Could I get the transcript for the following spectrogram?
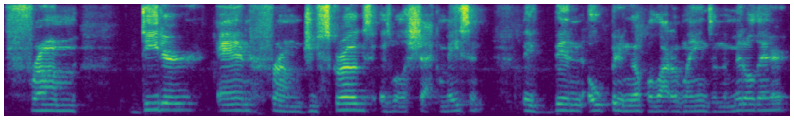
from Dieter and from Juice Scruggs, as well as Shaq Mason. They've been opening up a lot of lanes in the middle there,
